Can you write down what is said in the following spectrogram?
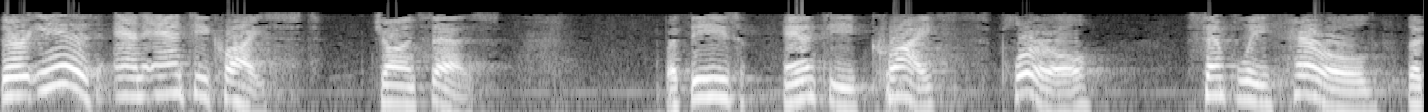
There is an Antichrist, John says. But these Antichrists, plural, simply herald the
